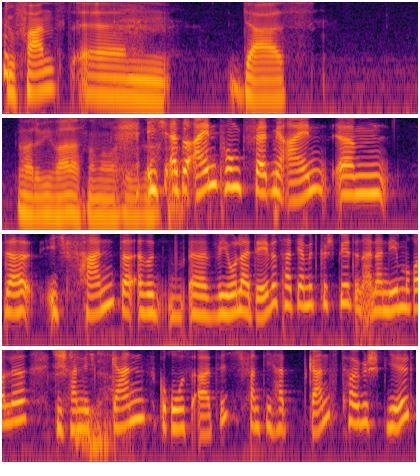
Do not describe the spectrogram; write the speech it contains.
du fandst, ähm, dass. Warte, wie war das nochmal, was du gesagt Ich, also hast? ein Punkt fällt mir ein. Ähm, da ich fand, da, also äh, Viola Davis hat ja mitgespielt in einer Nebenrolle. Die fand ich Stimmt, ja. ganz großartig. Ich fand, die hat ganz toll gespielt.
